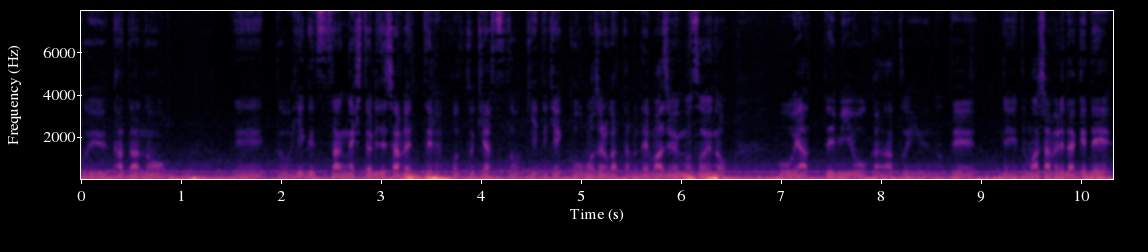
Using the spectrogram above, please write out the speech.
という方の、えー、と樋口さんが一人で喋ってるポッドキャストを聞いて結構面白かったので、まあ、自分もそういうのをやってみようかなというので、えーとまあ、喋るだけで、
